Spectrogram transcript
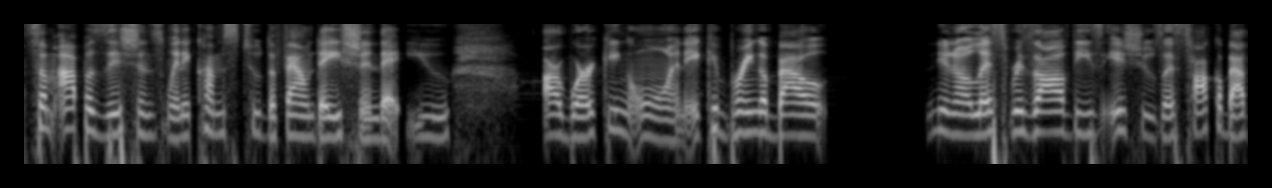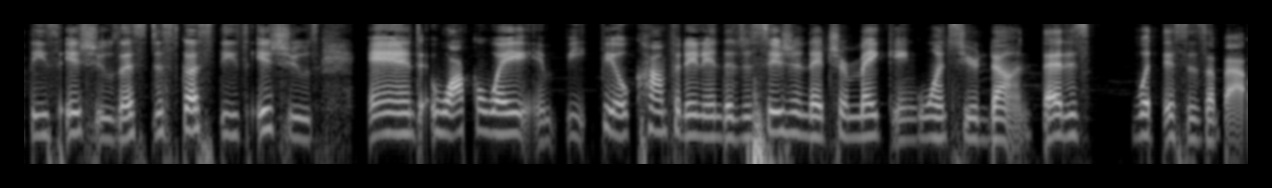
some oppositions when it comes to the foundation that you are working on. It can bring about you know, let's resolve these issues. Let's talk about these issues. Let's discuss these issues and walk away and be, feel confident in the decision that you're making once you're done. That is what this is about.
